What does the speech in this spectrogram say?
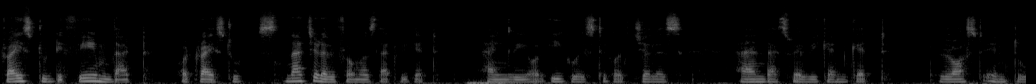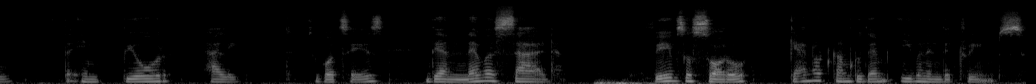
tries to defame that or tries to snatch it away from us that we get angry or egoistic or jealous and that's where we can get lost into the impure alley. So god says they are never sad. Waves of sorrow cannot come to them even in their dreams.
